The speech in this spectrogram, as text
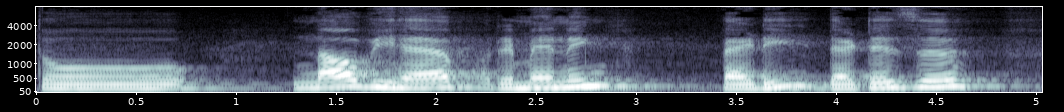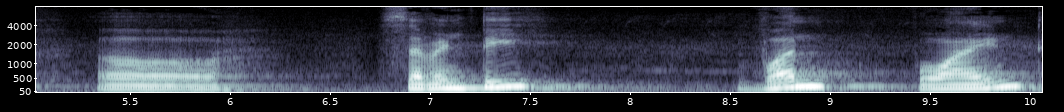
तो now we have remaining paddy that is seventy one point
